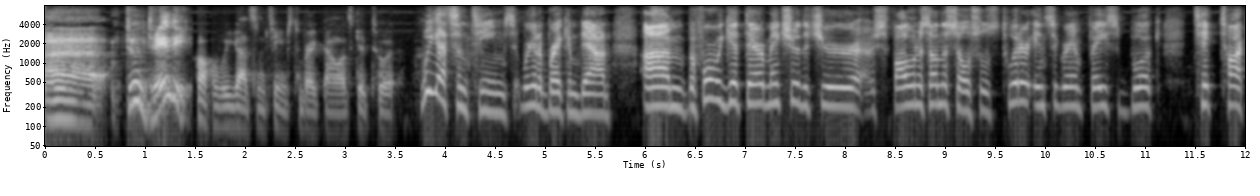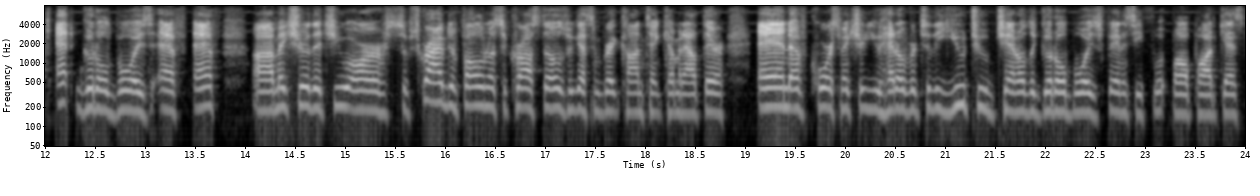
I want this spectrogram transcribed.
Uh, doing dandy. Oh, we got some teams to break down. Let's get to it we got some teams. We're going to break them down. Um, before we get there, make sure that you're following us on the socials Twitter, Instagram, Facebook, TikTok at Good Old Boys FF. Uh, make sure that you are subscribed and following us across those. We got some great content coming out there. And of course, make sure you head over to the YouTube channel, the Good Old Boys Fantasy Football Podcast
